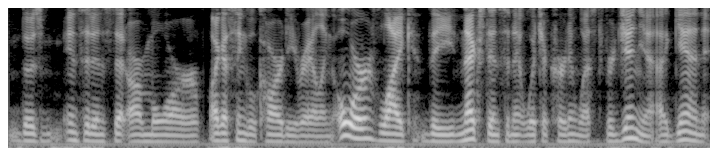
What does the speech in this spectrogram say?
those incidents that are more like a single car derailing or like the next incident which occurred in West Virginia. Again,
